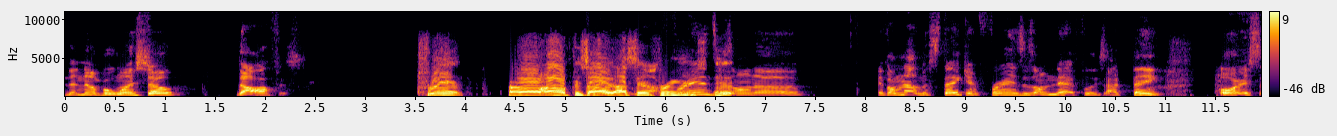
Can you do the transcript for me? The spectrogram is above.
The number one show, The Office. friend, oh, office. I, I said Nah, friends. Friends is on uh, if I'm not mistaken, Friends is on Netflix. I think, or it's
